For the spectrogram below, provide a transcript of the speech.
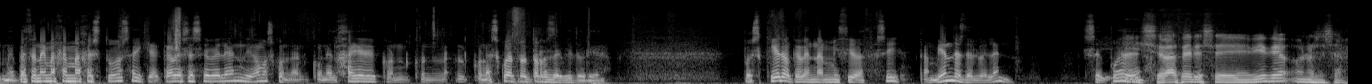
me parece una imagen majestuosa y que acabes ese Belén, digamos, con, con el con, con, las cuatro torres de Vitoria. Pues quiero que vendan mi ciudad así, también desde el Belén. Se puede. ¿Y se va a hacer ese vídeo o no se sabe?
